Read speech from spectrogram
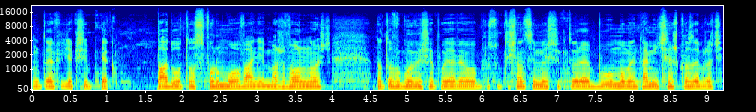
No to jak, jak się, jak padło to sformułowanie, masz wolność, no to w głowie się pojawiało po prostu tysiące myśli, które było momentami ciężko zebrać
